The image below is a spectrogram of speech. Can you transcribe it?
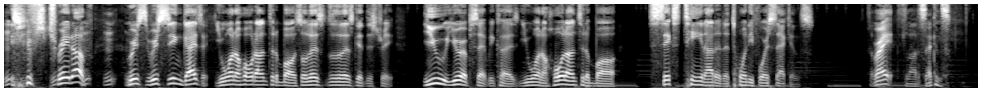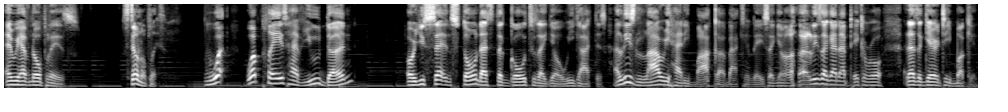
Mm-hmm. Mm-hmm. straight up, mm-hmm. we're we're seeing guys. that- You want to hold on to the ball, so let's let's get this straight. You you're upset because you want to hold on to the ball 16 out of the 24 seconds, right? It's a lot of seconds. And we have no plays. Still no place. What what plays have you done? Or you set in stone that's the goal to like, yo, we got this. At least Lowry had Ibaka back in the day. He's like, you know, at least I got that pick and roll. And that's a guaranteed bucket.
